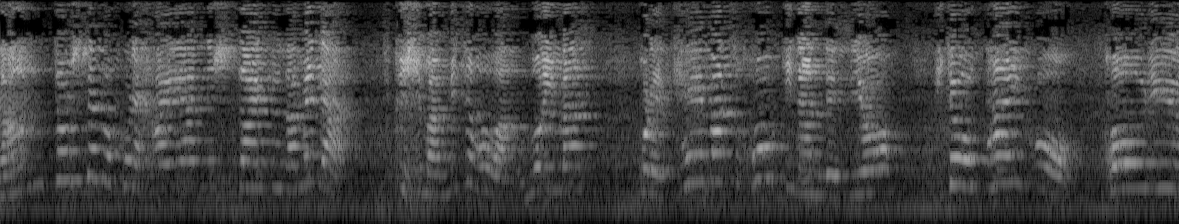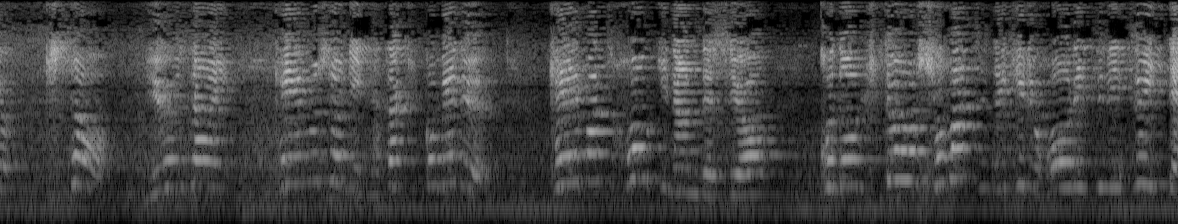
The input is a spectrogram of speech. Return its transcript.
何としてもこれ廃案にしないとダメだ福島みずほは思いますこれ刑罰放棄なんですよ人を逮捕拘留起訴有罪刑務所に叩き込める刑罰放棄なんですよ。この人を処罰できる法律について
